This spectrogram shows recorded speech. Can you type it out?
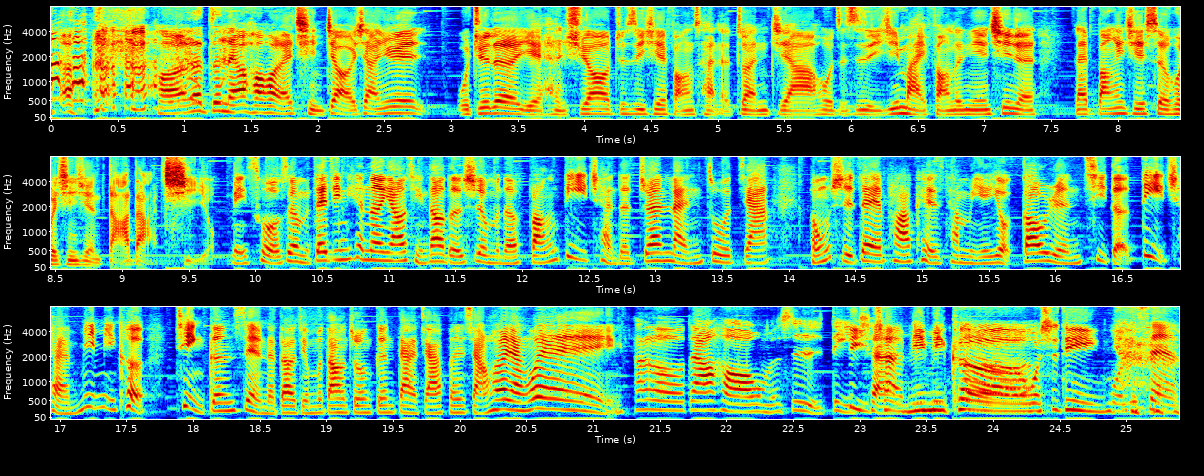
好啊，那真的要好好来请教一下，因为。我觉得也很需要，就是一些房产的专家，或者是已经买房的年轻人，来帮一些社会新鲜人打打气哦。没错，所以我们在今天呢，邀请到的是我们的房地产的专栏作家，同时在 Podcast 他们也有高人气的地产秘密客 Ting 跟 Sam 来到节目当中跟大家分享。欢迎两位，Hello，大家好，我们是地产秘密客，我是 Ting，我是 Sam，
